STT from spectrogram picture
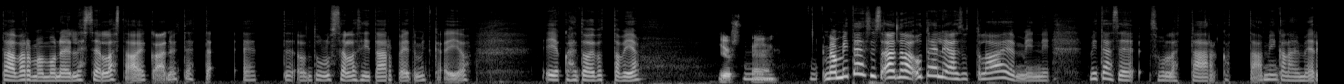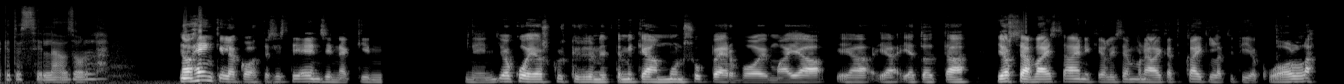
tämä on varmaan monelle sellaista aikaa nyt, että, että on tullut sellaisia tarpeita, mitkä ei ole, ei ole kahden toivottavia. Just mm. näin. No mitä siis ajatellaan uteliaisuutta laajemmin, niin mitä se sulle tarkoittaa? Minkälainen merkitys sillä on sulle? No henkilökohtaisesti ensinnäkin niin joku on joskus kysynyt, että mikä on mun supervoima ja, ja, ja, ja tota, jossain vaiheessa ainakin oli semmoinen aika, että kaikilla piti joku olla.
